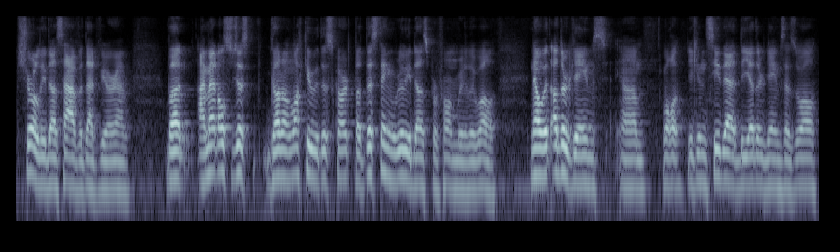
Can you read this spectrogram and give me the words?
surely does have with that VRM. But I might also just got unlucky with this card, but this thing really does perform really well. Now with other games, um, well, you can see that the other games as well,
